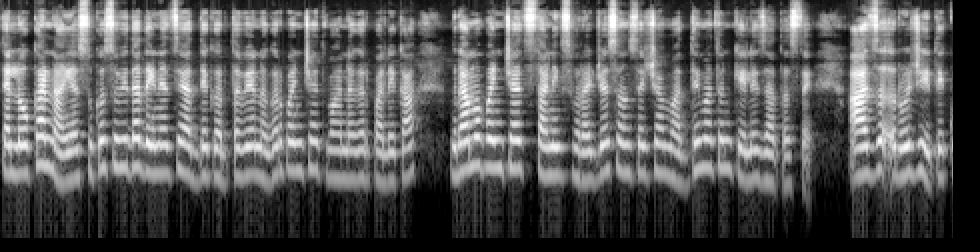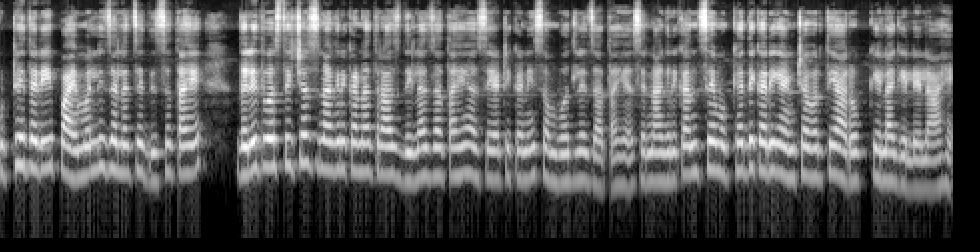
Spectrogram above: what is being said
त्या लोकांना या सुखसुविधा देण्याचे आद्य कर्तव्य नगरपंचायत महानगरपालिका ग्राम ग्रामपंचायत स्थानिक स्वराज्य संस्थेच्या माध्यमातून केले जात असते. आज रोजी ते कुठेतरी पायमल्ली झाल्याचे दिसत आहे. दलित वस्तीच्याच नागरिकांना त्रास दिला जात आहे असे या ठिकाणी संबोधले जात आहे. असे नागरिकांचे मुख्याधिकारी यांच्यावरती आरोप केला गेलेला आहे.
